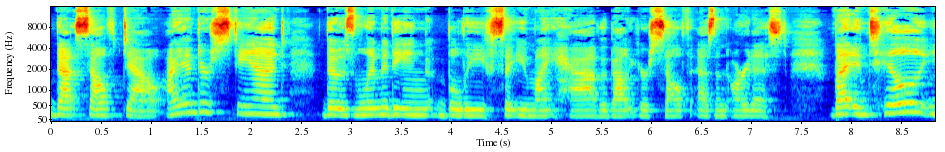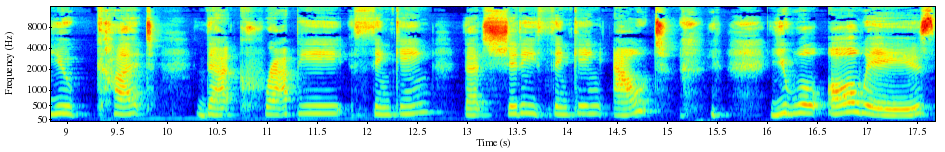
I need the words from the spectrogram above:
that self-doubt. I understand those limiting beliefs that you might have about yourself as an artist. But until you cut that crappy thinking that shitty thinking out, you will always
